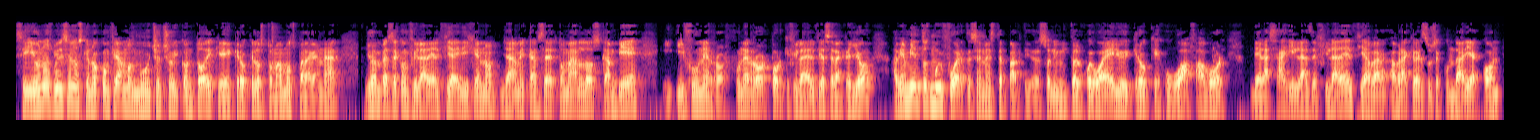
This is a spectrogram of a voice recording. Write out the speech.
Sí, unos Bills en los que no confiamos mucho, Chuy, con todo y que creo que los tomamos para ganar. Yo empecé con Filadelfia y dije, no, ya me cansé de tomarlos, cambié y, fue un error. Fue un error porque Filadelfia se la creyó. Habían vientos muy fuertes en este partido, eso limitó el juego aéreo y creo que jugó a favor de las Águilas de Filadelfia. Habrá, que ver su secundaria con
